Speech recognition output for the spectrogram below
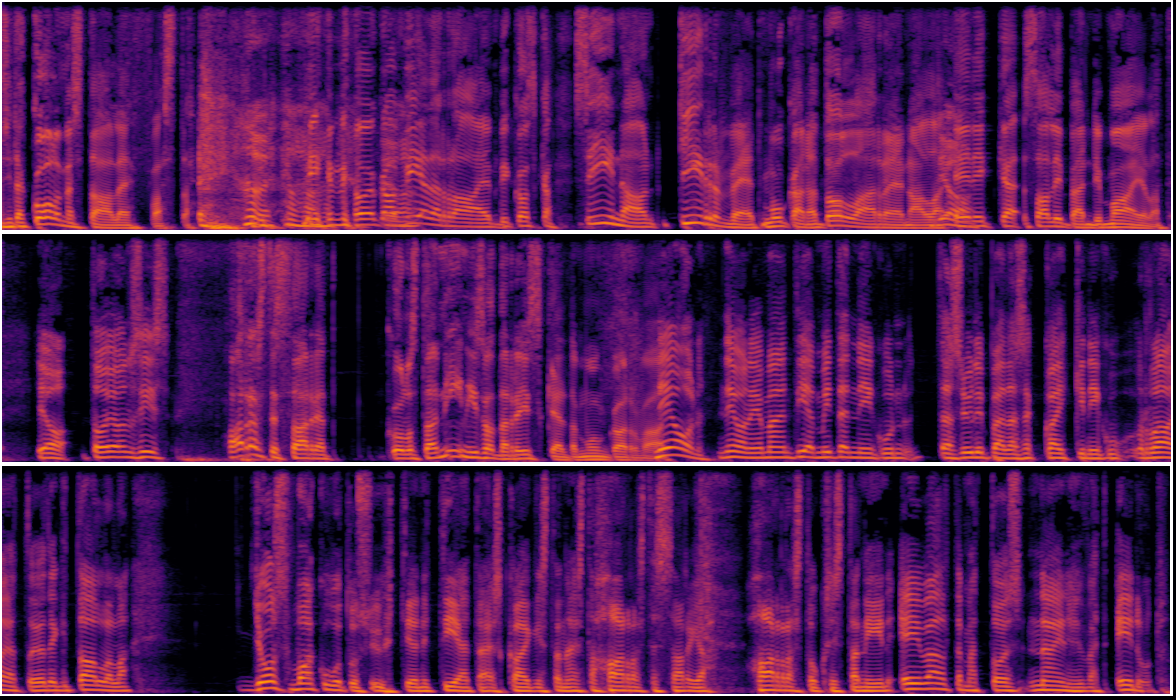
sitä 300 leffasta, Niin, joka on vielä raaempi, koska siinä on kirveet mukana tolla areenalla, eli salibändimailat. Joo, toi on siis, Harrastesarjat kuulostaa niin isolta riskeiltä mun korvaan. ne on, ne on. Ja mä en tiedä, miten niin kuin tässä ylipäätänsä kaikki niin kuin raajat on jotenkin tallella. Jos vakuutusyhtiö niin tietäisi kaikista näistä harrastesarja harrastuksista, niin ei välttämättä olisi näin hyvät edut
